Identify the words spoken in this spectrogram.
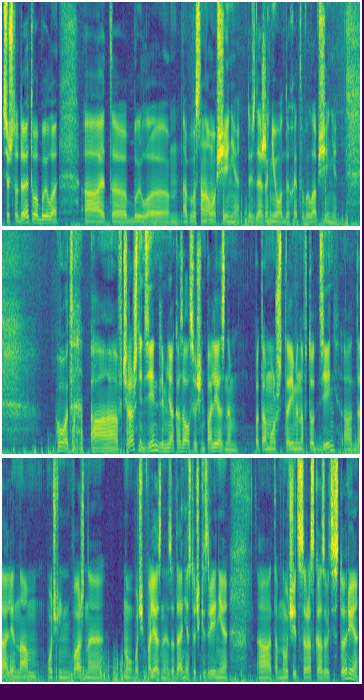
все, что до этого было, э, это было в основном общение. То есть даже не отдых, это было общение. Вот. А вчерашний день для меня оказался очень полезным, потому что именно в тот день э, дали нам очень важное ну, очень полезное задание с точки зрения э, там, научиться рассказывать истории.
